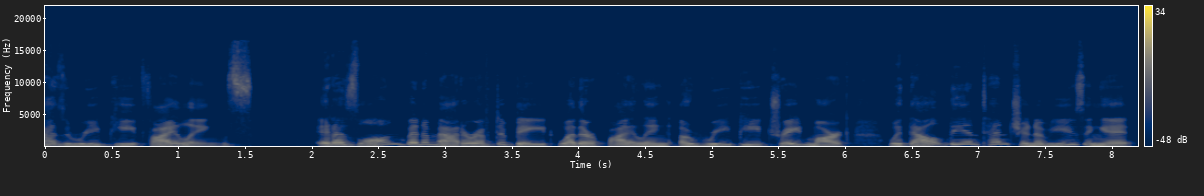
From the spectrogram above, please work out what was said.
as repeat filings. It has long been a matter of debate whether filing a repeat trademark without the intention of using it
